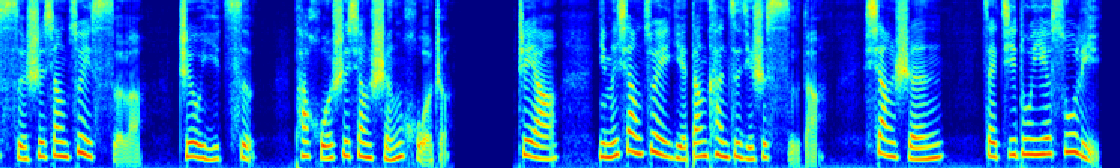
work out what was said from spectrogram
死是向罪死了，只有一次；他活是向神活着。这样，你们向罪也当看自己是死的，向神在基督耶稣里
